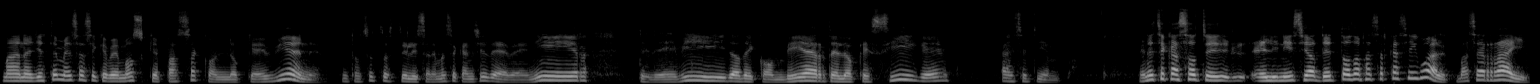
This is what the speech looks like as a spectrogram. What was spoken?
semana y este mes, así que vemos qué pasa con lo que viene. Entonces utilizaremos el kanji de venir, de debido, de convierte, lo que sigue a ese tiempo. En este caso, el inicio de todo va a ser casi igual. Va a ser Rai.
